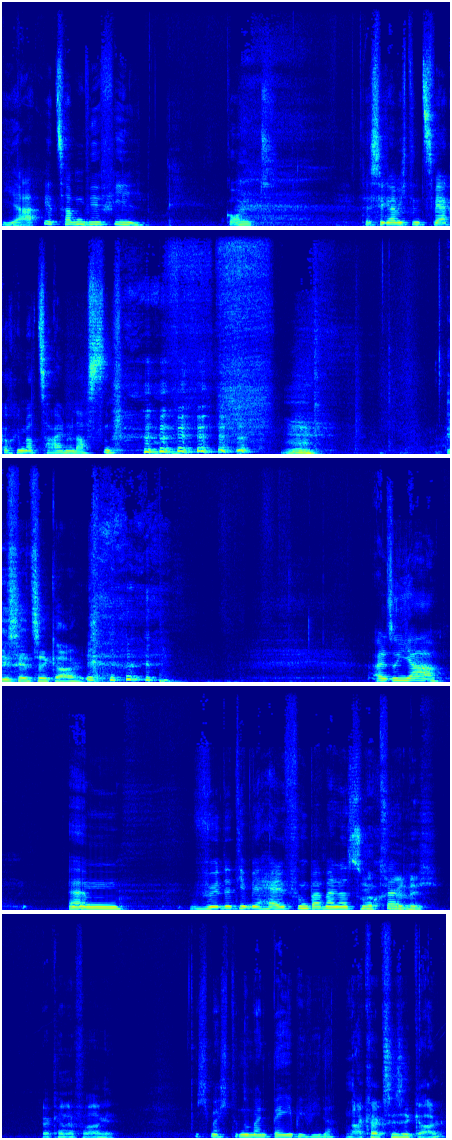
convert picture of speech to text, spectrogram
Ja, jetzt haben wir viel Gold. Deswegen habe ich den Zwerg auch immer zahlen lassen. Ist jetzt egal. Also ja, ähm, würdet ihr mir helfen bei meiner Suche? Natürlich. Gar keine Frage. Ich möchte nur mein Baby wieder. Nakax ist egal.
